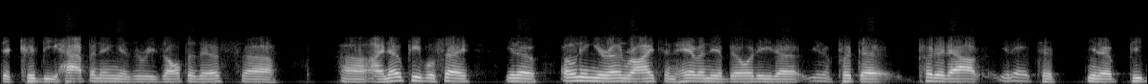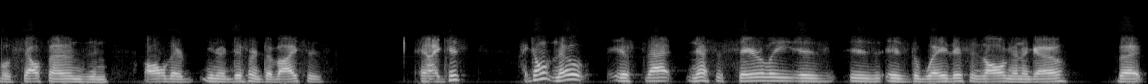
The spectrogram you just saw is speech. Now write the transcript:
that could be happening as a result of this. Uh, uh, I know people say, you know, owning your own rights and having the ability to you know put the put it out you know to you know people's cell phones and all their you know different devices and i just i don't know if that necessarily is is is the way this is all going to go but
